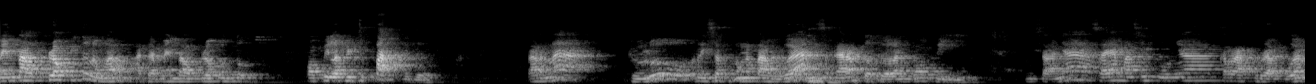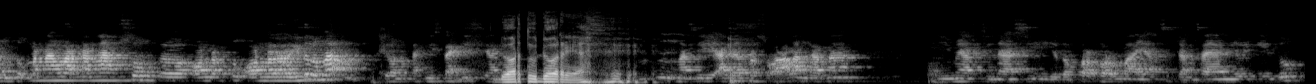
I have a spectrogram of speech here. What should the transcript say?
mental block gitu loh mal, ada mental block untuk kopi lebih cepat gitu. Karena dulu riset pengetahuan, sekarang dodolan kopi. Misalnya saya masih punya keraguan-keraguan untuk menawarkan langsung ke owner to owner gitu loh, Mak. Owner teknis-teknis yang door to door ya. Masih ada persoalan karena imajinasi atau performa yang sedang saya miliki itu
